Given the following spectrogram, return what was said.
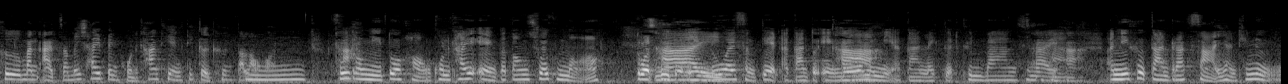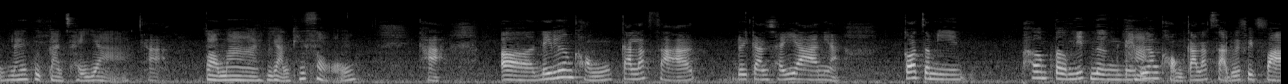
คือมันอาจจะไม่ใช่เป็นผลข้างเคียงที่เกิดขึ้นตลอดมซึ่งตรงนี้ตัวของคนไข้เองก็ต้องช่วยคุณหมอ ตรวจดูตัวเองใช่ด้วยสังเกตอาการตัวเองด้วยค่ะว่ามันมีอาการอะไรเกิดขึ้นบ้างใช่ไหมใช่คะค่ะอันนี้คือการรักษาอย่างที่หนึ่งนั่นคือการใช้ยาค่ะ ต่อมาอย่างที่สองค่ะเอ่อในเรื่องของการรักษาโดยการใช้ยาเนี่ยก็จะมี เพิ่มเติมนิดนึงในเรื่องของการรักษาด้วยไฟฟ้า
